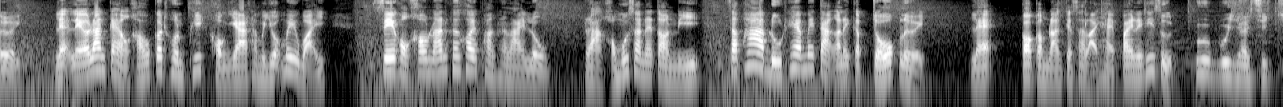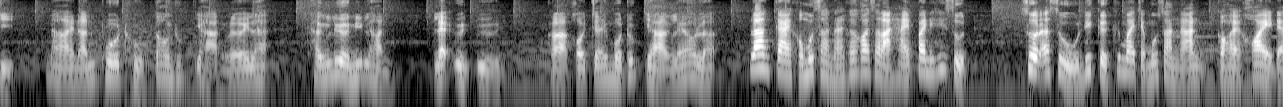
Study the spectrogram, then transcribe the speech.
เลย และแล้วร่างกายของเขาก็ทนพิษของยาธรรมยกไม่ไหว เซลล์ของเขานั้นค่อยๆ พังทลายลง ร่างของมุซันในตอนนี้ สภาพดูแทบไม่ต่างอะไรกับโจ๊กเลย และก็กำลังจะสลายหายไปในที่สุดอุบุยาชิกิ นายนั้นพูดถูกต้องทุกอย่างเลยละ ทั้งเรื่องนิรันดร์และอื่นๆ ข้าเข้าใจหมดทุกอย่างแล้วละร่างกายของมุซันนั้นค่อยๆสลายหายไปในที่สุด ส่วนอสูรที่เกิดขึ้นมาจากมุซันนั้นก็ค่อยๆ ได้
